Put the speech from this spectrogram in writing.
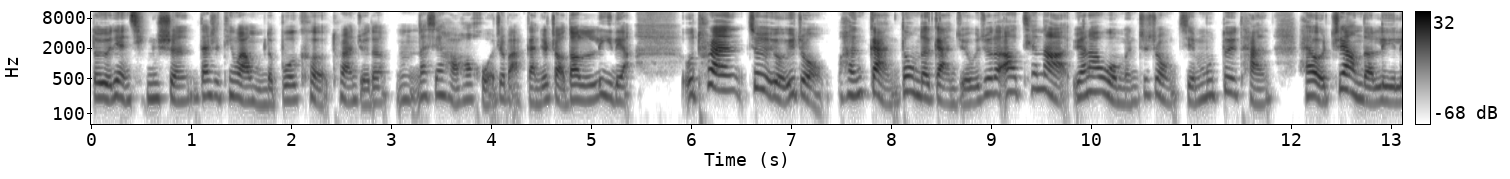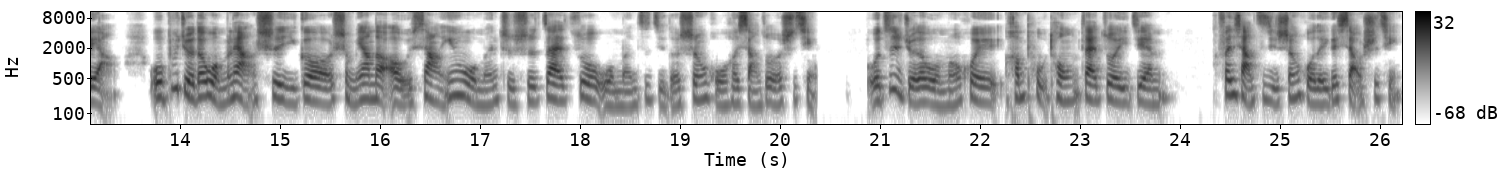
都有点轻生。但是听完我们的播客，突然觉得，嗯，那先好好活着吧，感觉找到了力量。我突然就有一种很感动的感觉，我觉得啊，天呐，原来我们这种节目对谈还有这样的力量。我不觉得我们俩是一个什么样的偶像，因为我们只是在做我们自己的生活和想做的事情。我自己觉得我们会很普通，在做一件分享自己生活的一个小事情，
